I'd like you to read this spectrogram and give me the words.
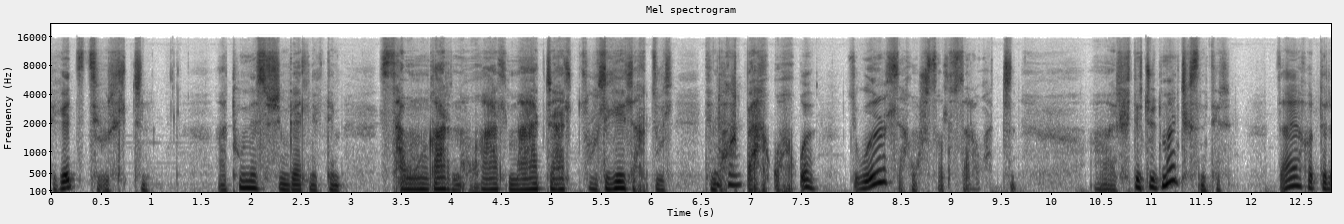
Тэгээд цэвэрлэлчин а түүнээс биш ингээл нэг тийм савнгаар нухаал маажаал зүлгээл ах зүйл тэнд огт байхгүй байхгүй. Зүгээр л сайхан урсгал усаар угаачна. А эрэгтэйчүүд маань ч гэсэн тэр. За яг хөө тэр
